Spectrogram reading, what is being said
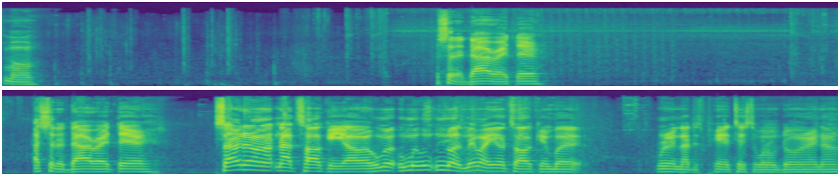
Come on. I should have died right there. I should have died right there. Sorry that I'm not talking, y'all. Who, who, who knows? Maybe I am talking, but I'm really not just paying attention to what I'm doing right now.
